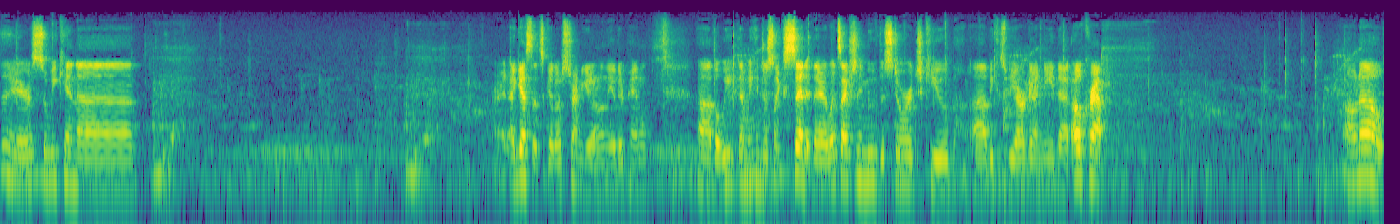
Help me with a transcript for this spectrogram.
there, so we can, uh... Alright, I guess that's good. I was trying to get it on the other panel. Uh, but we then we can just, like, set it there. Let's actually move the storage cube, uh, because we are gonna need that. Oh, crap. Oh, no.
